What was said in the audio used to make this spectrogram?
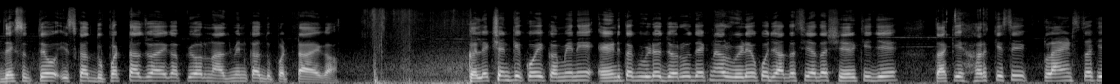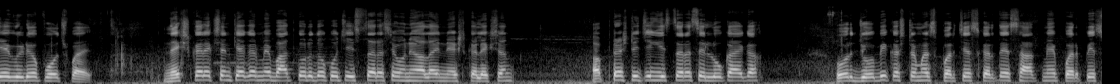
देख सकते हो, इसका दुपट्टा जो आएगा प्योर नाजमीन का दुपट्टा आएगा। कलेक्शन की कोई कमी नहीं। एंड तक वीडियो ज़रूर देखना और वीडियो को ज़्यादा से ज़्यादा शेयर कीजिए ताकि हर किसी क्लाइंट्स तक ये वीडियो पहुँच पाए। नेक्स्ट कलेक्शन की अगर मैं बात करूँ तो कुछ इस तरह से होने वाला है। नेक्स्ट कलेक्शन आफ्टर स्टिचिंग इस तरह से लुक आएगा। और जो भी कस्टमर्स परचेस करते हैं, साथ में पर पीस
